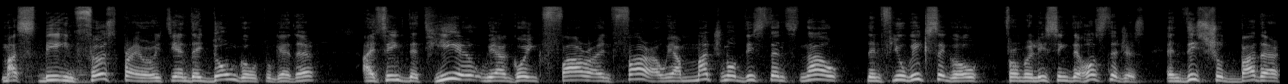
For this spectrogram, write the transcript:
must be in first priority, and they don't go together. I think that here we are going farther and farther. We are much more distant now than a few weeks ago from releasing the hostages. And this should bother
